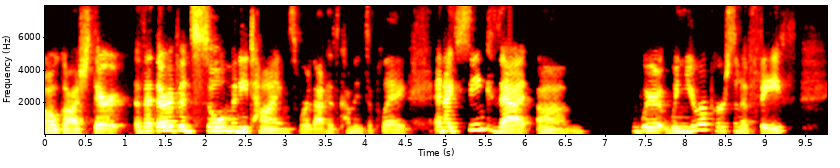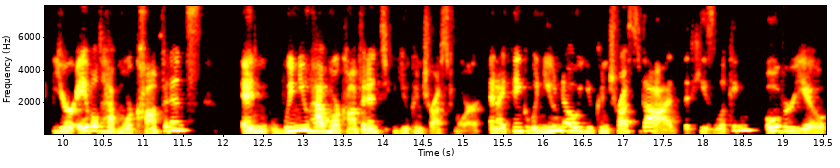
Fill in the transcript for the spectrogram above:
Oh gosh, there that there have been so many times where that has come into play, and I think that um, where when you're a person of faith, you're able to have more confidence and when you have more confidence you can trust more and i think when you know you can trust god that he's looking over you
